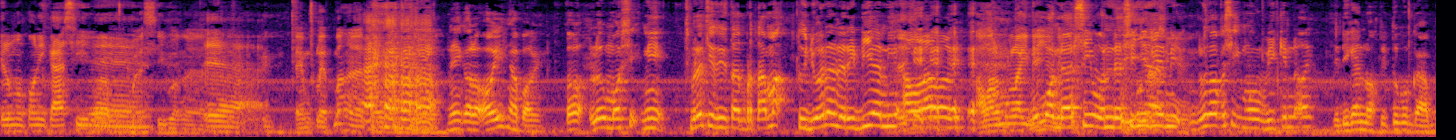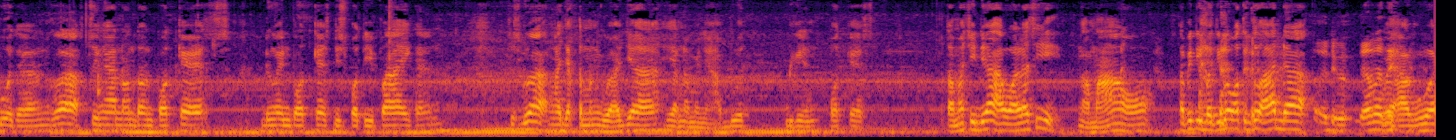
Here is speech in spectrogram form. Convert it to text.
ilmu komunikasi. nih. Masih banget. Iya. Template banget. Nih kalau Oi ngapa Oi? Kalau lu mau sih nih sebenarnya cerita pertama tujuannya dari dia nih awal-awal nih. Awal mulai Ini pondasi pondasinya Iya dia nih. Lu ngapa sih mau bikin Oi? Jadi kan waktu itu gue gabut ya kan, gue seringan nonton podcast, dengerin podcast di Spotify kan. Terus gue ngajak temen gue aja yang namanya Abut bikin podcast. Pertama sih dia awalnya sih nggak mau, tapi tiba-tiba waktu itu ada Aduh, tuh? WA gue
